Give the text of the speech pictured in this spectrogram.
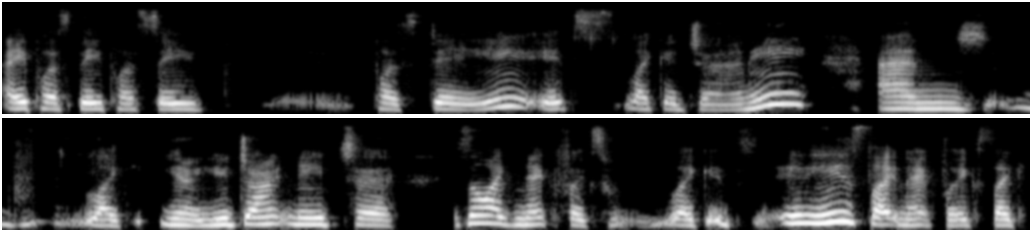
A plus B plus C plus D, it's like a journey. And like, you know, you don't need to, it's not like Netflix, like it's, it is like Netflix. Like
